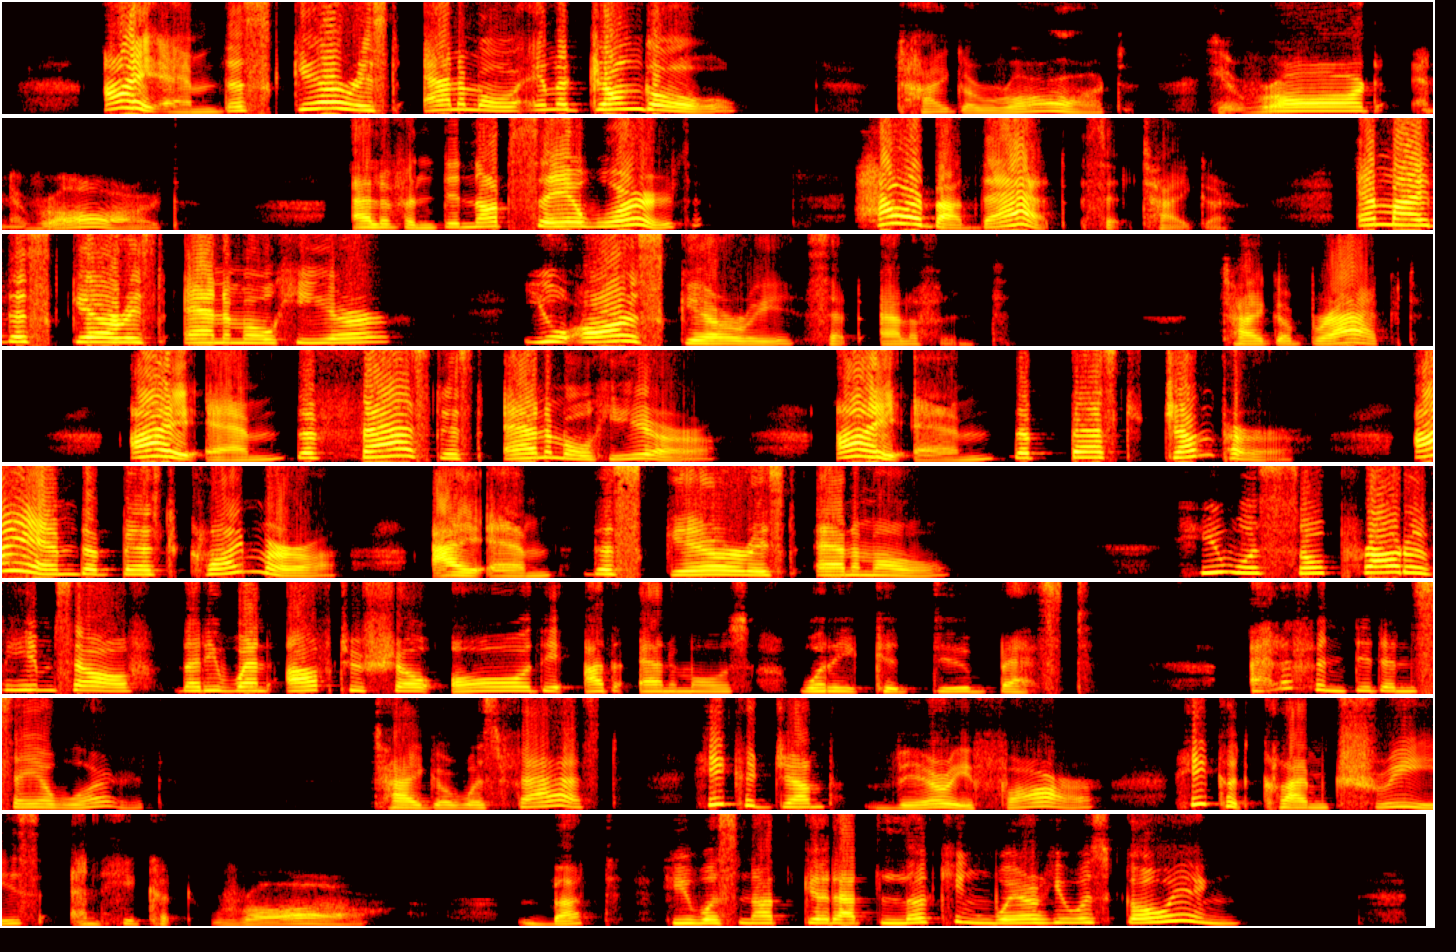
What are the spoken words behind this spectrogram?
I am the scariest animal in the jungle. Tiger roared. He roared and roared. Elephant did not say a word. How about that? said Tiger. Am I the scariest animal here? You are scary, said Elephant. Tiger bragged. I am the fastest animal here. I am the best jumper. I am the best climber. I am the scariest animal. He was so proud of himself that he went off to show all the other animals what he could do best. Elephant didn't say a word. Tiger was fast. He could jump very far. He could climb trees and he could roar. But he was not good at looking where he was going.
